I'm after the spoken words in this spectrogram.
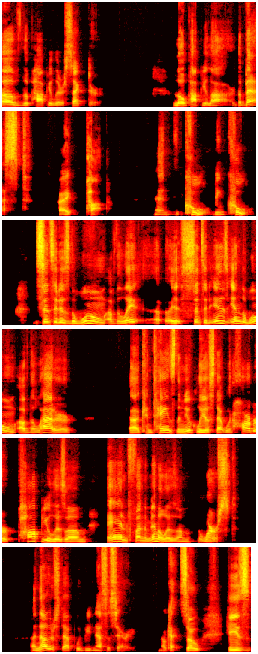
of the popular sector. Lo popular, the best, right? Pop and cool, being cool. Since it is the womb of the la- uh, since it is in the womb of the latter, uh, contains the nucleus that would harbor populism and fundamentalism, the worst. Another step would be necessary. Okay, so he's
